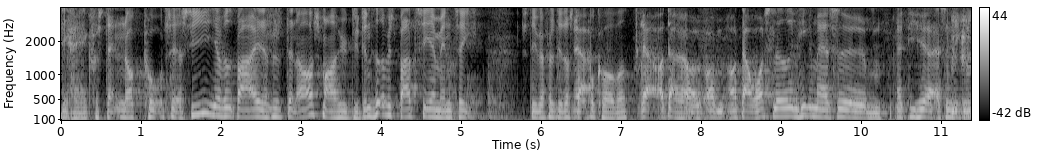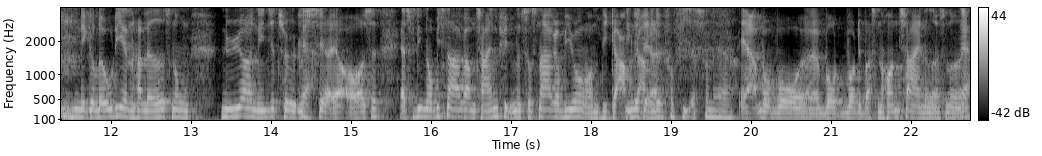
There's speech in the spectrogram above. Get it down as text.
Det har jeg ikke forstand nok på til at sige. Jeg ved bare, at jeg synes, den er også meget hyggelig. Den hedder vist bare TMNT. Så det er i hvert fald det, der står Ja. på coveret. Ja, og der, og, og, og der er jo også lavet en hel masse øhm, af de her, altså Nickel- Nickelodeon har lavet sådan nogle nyere Ninja Turtles Ja. også. Altså fordi når vi snakker om tegnefilmene, så snakker vi jo om de De gamle, gamle der. fra 80'erne. Ja. Ja, hvor, hvor, øh, hvor, hvor det var sådan håndtegnet og sådan noget. ja.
